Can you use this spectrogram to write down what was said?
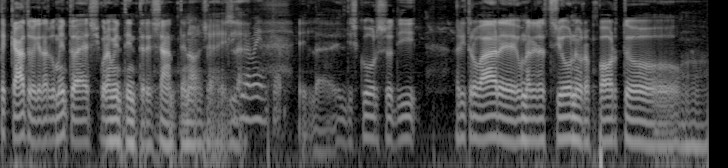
peccato perché l'argomento è sicuramente interessante, no? cioè il, sicuramente. Il, il, discorso di ritrovare una relazione, un rapporto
